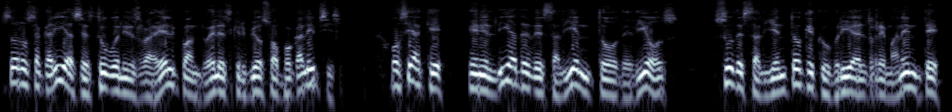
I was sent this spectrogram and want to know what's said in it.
Solo Zacarías estuvo en Israel cuando él escribió su Apocalipsis. O sea que, en el día de desaliento de Dios, su desaliento que cubría el remanente,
